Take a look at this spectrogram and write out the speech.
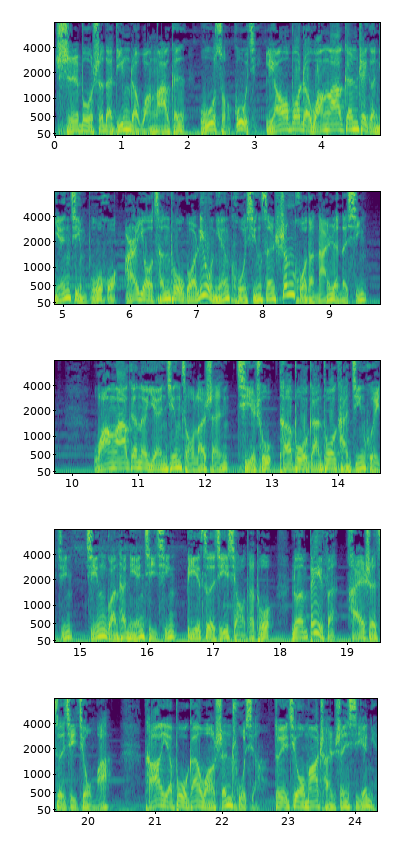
时不时的盯着王阿根，无所顾忌，撩拨着王阿根这个年近不惑而又曾度过六年苦行僧生活的男人的心。王阿根的眼睛走了神。起初，他不敢多看金慧君，尽管他年纪轻，比自己小得多，论辈分还是自己舅妈，他也不敢往深处想，对舅妈产生邪念，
